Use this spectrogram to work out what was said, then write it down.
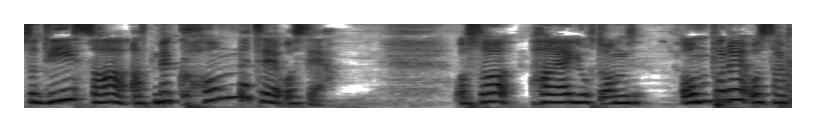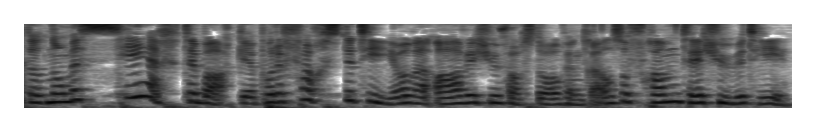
Så de sa at vi kommer til å se. Og så har jeg gjort om om på det og sagt at når vi ser tilbake på det første tiåret av det 21. århundre, altså fram til 2010,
